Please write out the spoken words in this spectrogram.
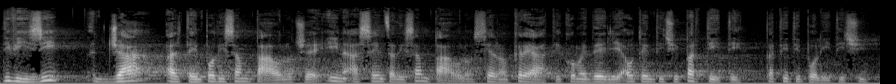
divisi già al tempo di San Paolo, cioè in assenza di San Paolo si erano creati come degli autentici partiti, partiti politici,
